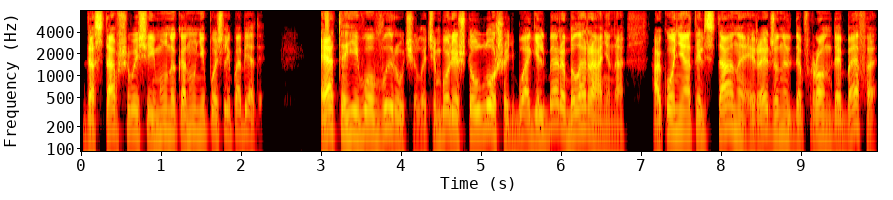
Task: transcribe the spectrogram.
доставшегося ему накануне после победы. Это его выручило, тем более что лошадь Буагельбера была ранена, а кони Ательстана и Реджинальда Фрон де Бефа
